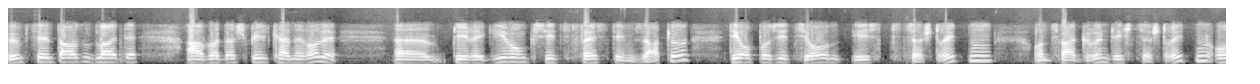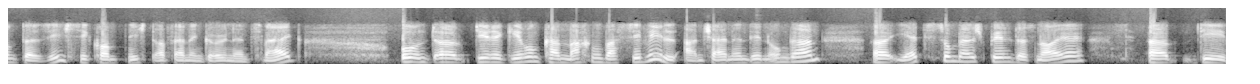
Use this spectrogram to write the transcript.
15.000 Leute, aber das spielt keine Rolle. Äh, die Regierung sitzt fest im Sattel, die Opposition ist zerstritten und zwar gründlich zerstritten unter sich, sie kommt nicht auf einen grünen Zweig und äh, die Regierung kann machen, was sie will, anscheinend in Ungarn. Äh, jetzt zum Beispiel das Neue, die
